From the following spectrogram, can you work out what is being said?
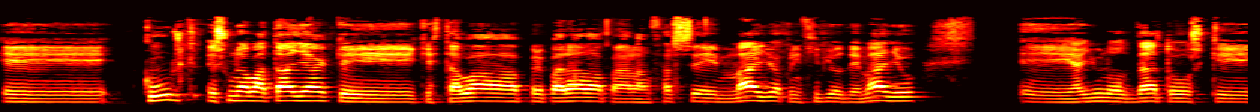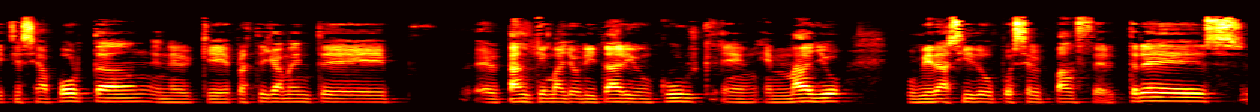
Eh, Kursk es una batalla que, que, estaba preparada para lanzarse en mayo, a principios de mayo. Eh, hay unos datos que, que, se aportan en el que prácticamente el tanque mayoritario en Kursk en, en mayo hubiera sido pues el Panzer 3,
